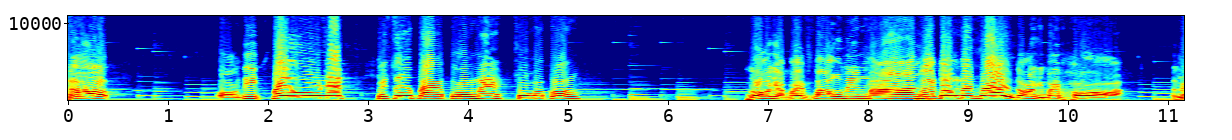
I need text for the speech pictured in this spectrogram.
มาออก ออกที่ไปอูนักไปซื้อปลากระป๋องมาสองกระป๋อง น้องอย่าไปเฝ้าแมงมันมาต้องไปเฝ้าน้องอย่าไปพอไป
